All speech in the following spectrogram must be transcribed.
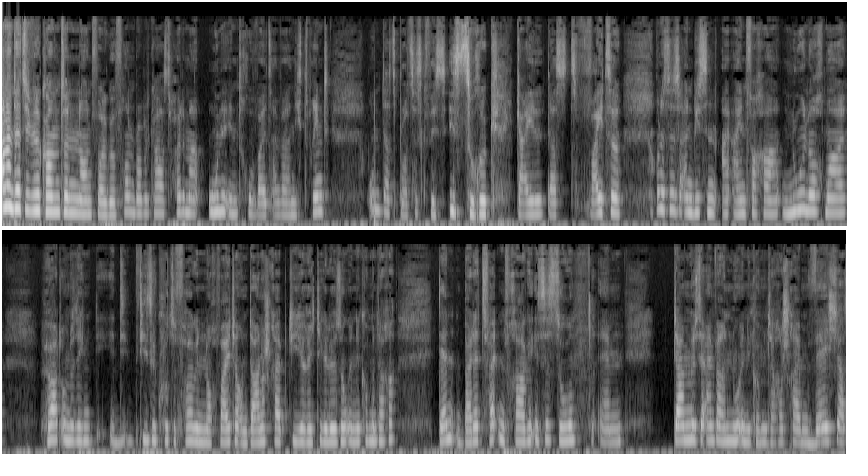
Hallo und herzlich willkommen zu einer neuen Folge von Broadcast. Heute mal ohne Intro, weil es einfach nichts bringt. Und das Broadcast Quiz ist zurück. Geil, das zweite. Und es ist ein bisschen einfacher. Nur nochmal, hört unbedingt diese kurze Folge noch weiter und Dana schreibt die richtige Lösung in die Kommentare. Denn bei der zweiten Frage ist es so, ähm, da müsst ihr einfach nur in die Kommentare schreiben, welcher,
